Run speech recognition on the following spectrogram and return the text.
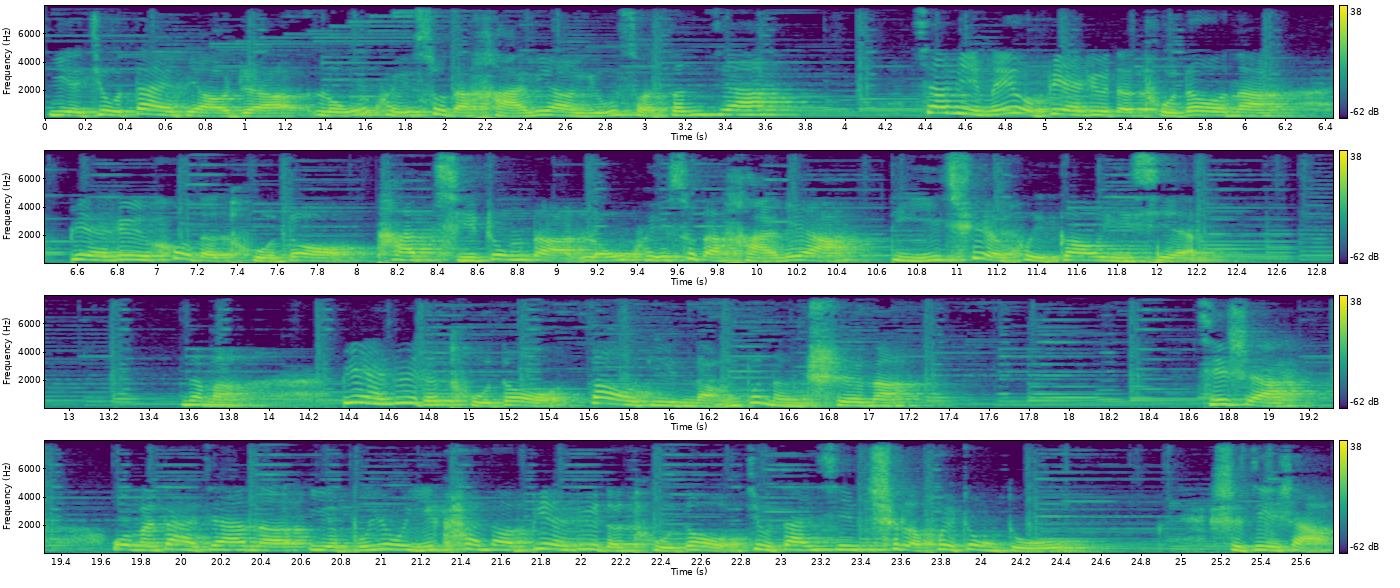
也就代表着龙葵素的含量有所增加。相比没有变绿的土豆呢，变绿后的土豆它其中的龙葵素的含量的确会高一些。那么，变绿的土豆到底能不能吃呢？其实啊。我们大家呢也不用一看到变绿的土豆就担心吃了会中毒。实际上，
